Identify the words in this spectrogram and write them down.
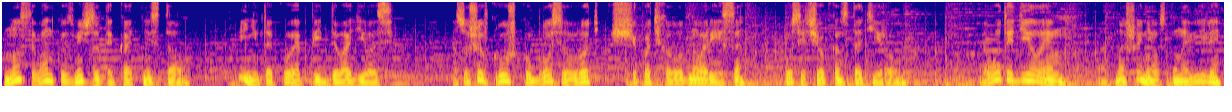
Нос Иван Кузьмич затыкать не стал. И не такое пить доводилось. Осушив кружку, бросил в рот щипать холодного риса, после чего констатировал. «Вот и делаем. Отношения установили,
